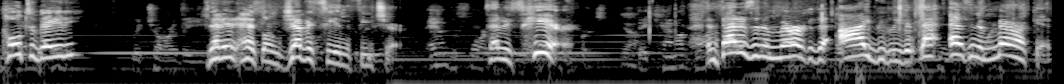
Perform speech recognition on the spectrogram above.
cultivating, that it has longevity in the future, that is here. And that is an America that I believe in. That as an American,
